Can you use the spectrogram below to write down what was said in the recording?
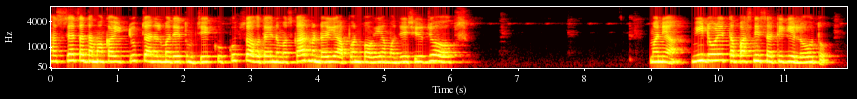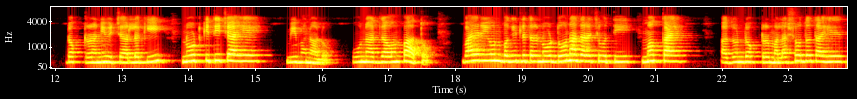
हास्याचा धमाका यूट्यूब चॅनलमध्ये तुमचे खूप खूप स्वागत आहे. नमस्कार मंडळी आपण पाहूया मजेशीर जोक्स म्हण्या मी डोळे तपासणीसाठी गेलो होतो. डॉक्टरांनी विचारलं की नोट कितीची आहे? मी म्हणालो उन्हात जाऊन पाहतो. बाहेर येऊन बघितलं तर नोट दोन हजाराची होती. मग काय? अजून डॉक्टर मला शोधत आहेत.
